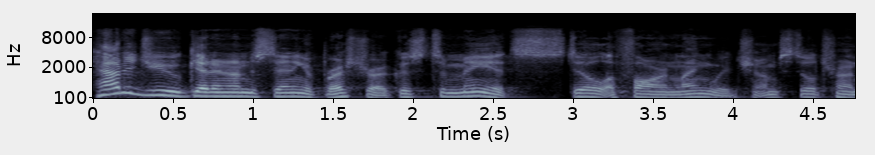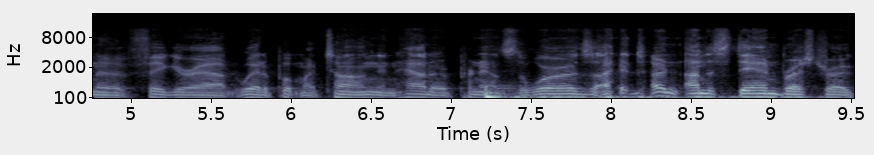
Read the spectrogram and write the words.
How did you get an understanding of breaststroke? Because to me, it's still a foreign language. I'm still trying to figure out where to put my tongue and how to pronounce the words. I don't understand breaststroke,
